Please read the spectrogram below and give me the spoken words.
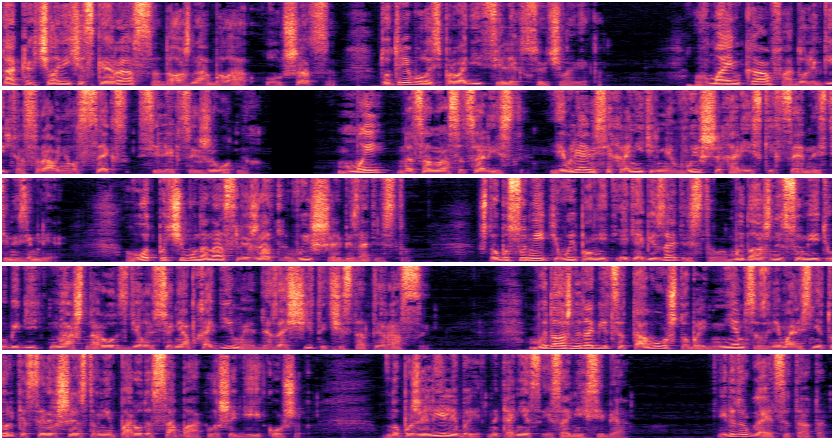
Так как человеческая раса должна была улучшаться, то требовалось проводить селекцию человека. В «Майнкамф» Адольф Гитлер сравнивал секс с селекцией животных. Мы, национал-социалисты, являемся хранителями высших арийских ценностей на Земле. Вот почему на нас лежат высшие обязательства. Чтобы суметь выполнить эти обязательства, мы должны суметь убедить наш народ сделать все необходимое для защиты чистоты расы. Мы должны добиться того, чтобы немцы занимались не только совершенствованием породы собак, лошадей и кошек, но пожалели бы, наконец, и самих себя. Или другая цитата.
